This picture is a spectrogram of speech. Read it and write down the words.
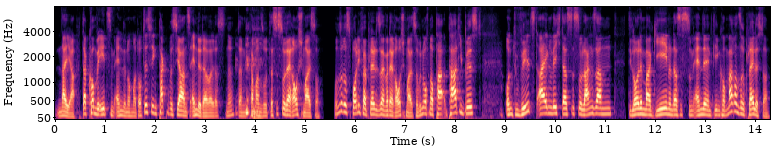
Naja, da kommen wir eh zum Ende nochmal drauf. Deswegen packen wir es ja ans Ende da, weil das, ne, dann kann man so, das ist so der Rauschmeißer. Unsere Spotify-Playlist ist einfach der Rauschmeißer. Wenn du auf einer pa Party bist und du willst eigentlich, dass es so langsam die Leute mal gehen und dass es zum Ende entgegenkommt, mach unsere Playlist an.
